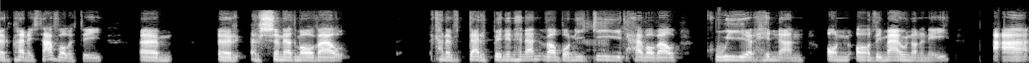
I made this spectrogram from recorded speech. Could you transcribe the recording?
yr pen eithafol ydy, um, yr, yr syniad mo fel kind of derbyn yn hunain, fel bod ni gyd hefo fel gwir hunain on, o ddi mewn o'n ni, a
